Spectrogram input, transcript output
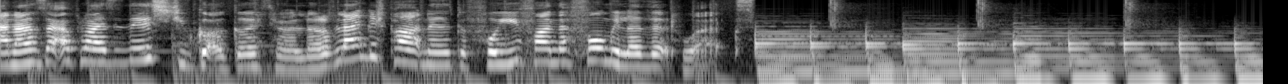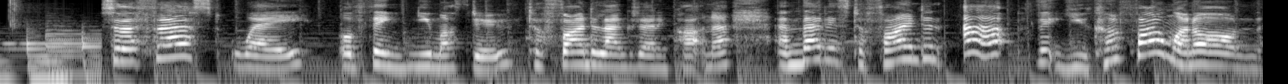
And as that applies to this, you've got to go through a lot of language partners before you find the formula that works. So the first way or thing you must do to find a language learning partner and that is to find an app that you can find one on.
